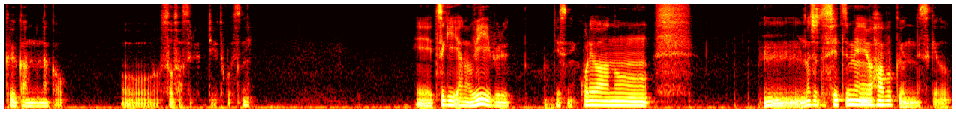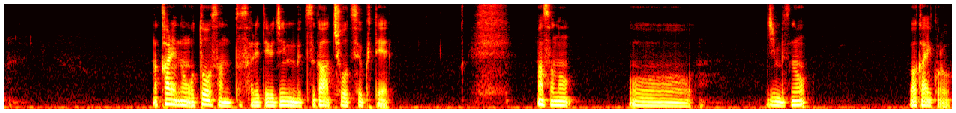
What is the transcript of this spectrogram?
空間の中を操作するっていうとこですね、えー、次あのウィーブルですね。これはあのうんま、ちょっと説明は省くんですけど、まあ、彼のお父さんとされている人物が超強くてまあその人物の若い頃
